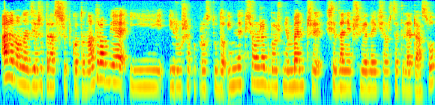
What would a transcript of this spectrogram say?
Ale mam nadzieję, że teraz szybko to nadrobię i, i ruszę po prostu do innych książek, bo już mnie męczy siedzenie przy jednej książce tyle czasu.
